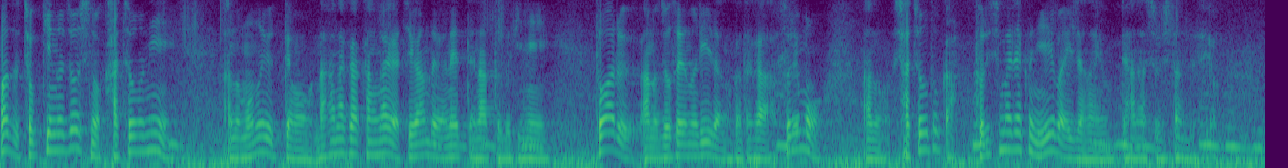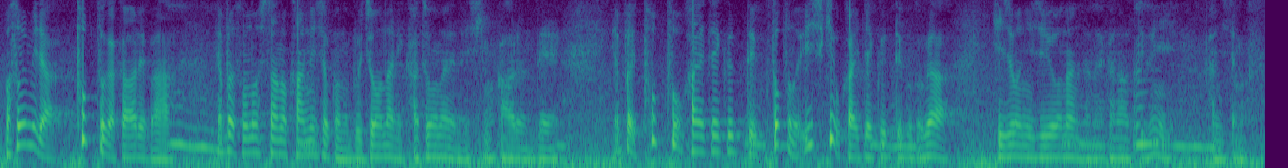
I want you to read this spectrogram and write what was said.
まず直近の上司の課長にあの物言ってもなかなか考えが違うんだよねってなった時にとあるあの女性のリーダーの方がそれもあの社長とか取締役に言えばいいじゃないのって話をしたんですよ、まあ、そういう意味ではトップが変わればやっぱりその下の管理職の部長なり課長なりの意識も変わるんでやっぱりトップを変えていくってトップの意識を変えていくっていうことが非常に重要なんじゃないかなというふうに感じてます。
